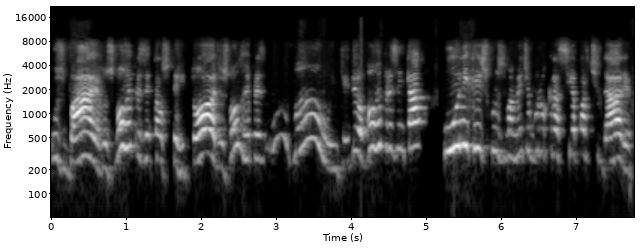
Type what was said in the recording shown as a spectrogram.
os bairros, vão representar os territórios, vão representar. Não vão, entendeu? Vão representar única e exclusivamente a burocracia partidária.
